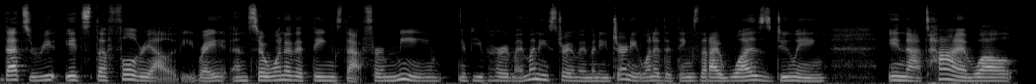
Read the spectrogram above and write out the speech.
that's re- it's the full reality right and so one of the things that for me if you've heard my money story my money journey one of the things that i was doing in that time while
